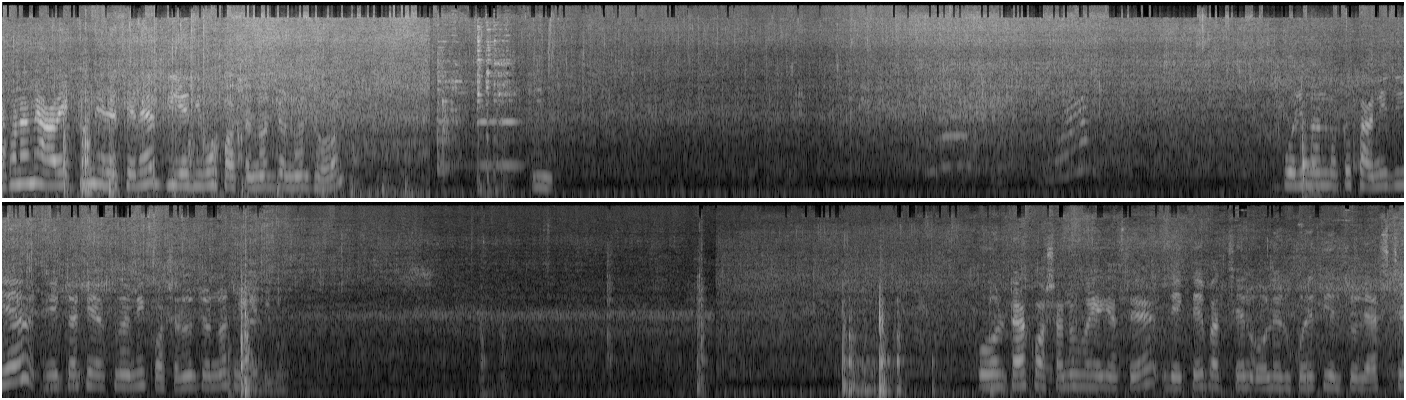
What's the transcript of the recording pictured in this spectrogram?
এখন আমি আর একটু নেড়ে চেড়ে দিয়ে দিব কষানোর জন্য ঝোল। হুম পরিমাণ মতো পানি দিয়ে এটাকে এখন আমি কষানোর জন্য ঢেকে দিব। ওলটা কষানো হয়ে গেছে। দেখতেই পাচ্ছেন, ওলের উপরে তেল চলে আসছে।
